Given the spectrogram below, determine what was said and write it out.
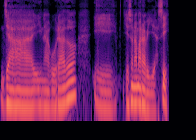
ya inaugurado y, y es una maravilla, sí.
